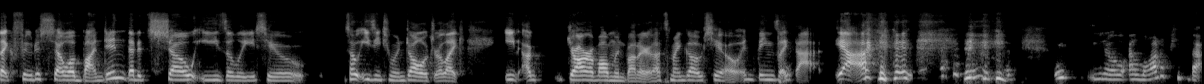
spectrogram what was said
like food is so abundant that it's so easily to so easy to indulge or like eat a jar of almond butter that's my go-to and things like that yeah. You know a lot of people that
